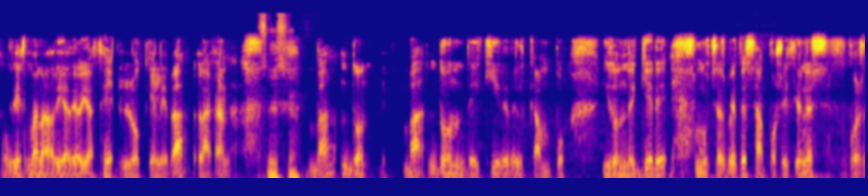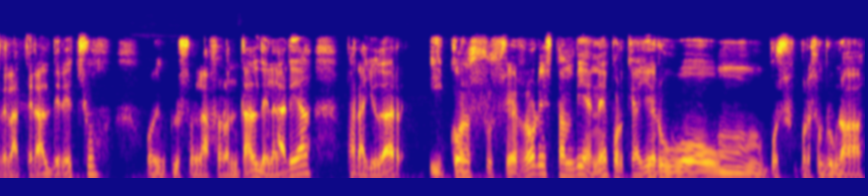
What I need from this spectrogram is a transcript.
Griezmann a día de hoy hace lo que le da la gana. Va donde va donde quiere del campo y donde quiere muchas veces a posiciones pues de lateral derecho o incluso en la frontal del área para ayudar y con sus errores también, ¿eh? porque ayer hubo, un, pues, por ejemplo, una,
